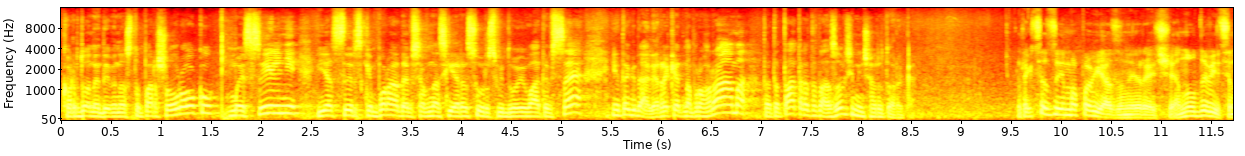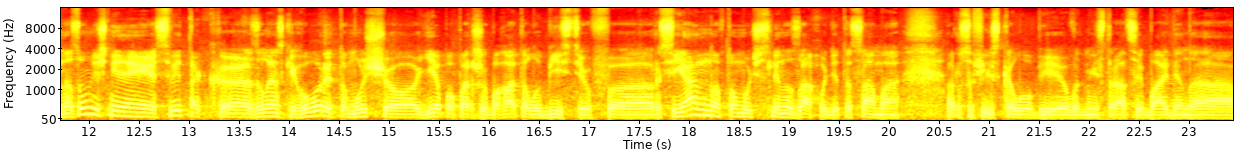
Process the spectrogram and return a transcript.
Кордони 91-го року. Ми сильні. Я з Сирським порадився. В нас є ресурс відвоювати все і так далі. Ракетна програма, та-та-та, та-та-та. Зовсім інша риторика. Так це взаємопов'язані речі. Ну, дивіться, на зовнішній світ так е, Зеленський говорить, тому що є, по-перше, багато лобістів е, росіян, в тому числі на заході, те саме русофільське лобі в адміністрації Байдена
